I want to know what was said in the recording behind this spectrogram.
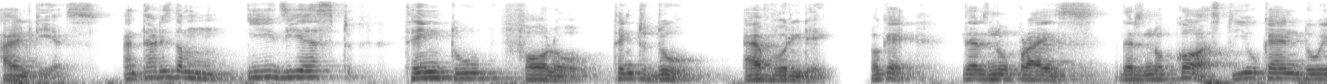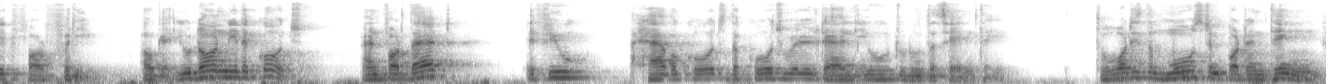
IELTS and that is the easiest thing to follow thing to do every day. Okay? There is no price there is no cost. You can do it for free. Okay? You don't need a coach. And for that if you have a coach the coach will tell you to do the same thing so what is the most important thing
